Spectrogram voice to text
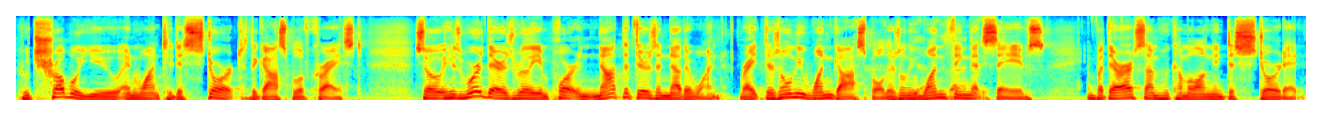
who trouble you and want to distort the gospel of Christ. So his word there is really important. Not that there's another one, right? There's only one gospel, there's only one thing that saves. But there are some who come along and distort it.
